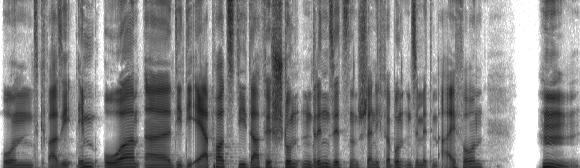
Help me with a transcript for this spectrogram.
und quasi im Ohr äh, die, die AirPods, die da für Stunden drin sitzen und ständig verbunden sind mit dem iPhone. Hm,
